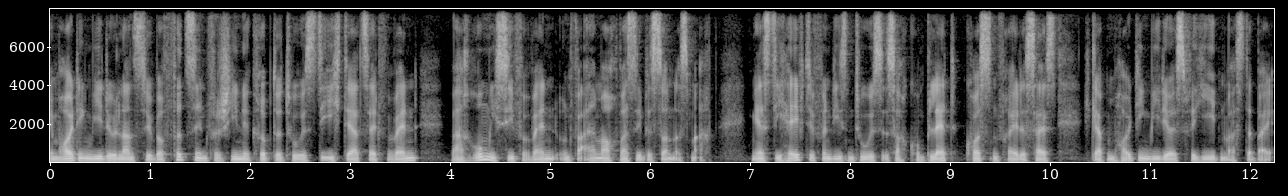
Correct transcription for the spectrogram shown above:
Im heutigen Video lernst du über 14 verschiedene Krypto-Tools, die ich derzeit verwende, warum ich sie verwende und vor allem auch, was sie besonders macht. Mehr als die Hälfte von diesen Tools ist auch komplett kostenfrei. Das heißt, ich glaube, im heutigen Video ist für jeden was dabei.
